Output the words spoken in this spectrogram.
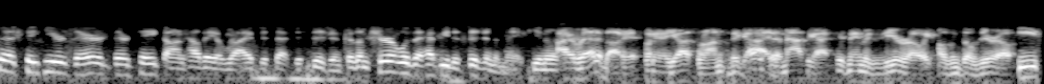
to, to hear their their take on how they arrived at that decision because I'm sure it was a heavy decision to make. You know, I read about it. Funny that you asked, Ron. The guy, the math guy, his name is Zero. He calls himself Zero. He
